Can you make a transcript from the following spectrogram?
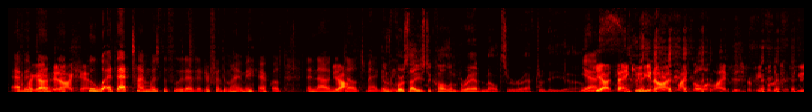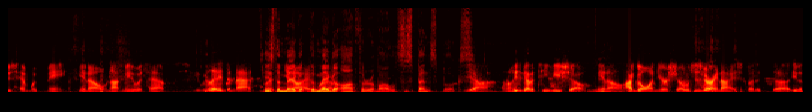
Evan I got Bender, you know I can't. who at that time was the food editor for the Miami Herald and now in Yeah. Indulge magazine. And of course, I used to call him Brad Meltzer after the. Uh, yes. Yeah, thank you. You know, I- my goal in life is for people to confuse him with me. You know, not me with him. He related to Matt. He's but, the you know, mega hey, the mega whatever. author of all the suspense books. Yeah, he's got a TV show. Yeah. You know, I go on your show, which is very nice, but it's uh, you know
